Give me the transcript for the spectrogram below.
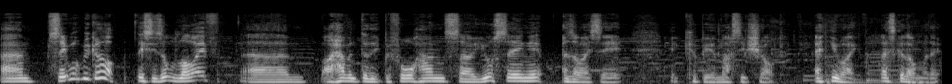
and see what we got. This is all live. Um, I haven't done it beforehand, so you're seeing it as I see it. It could be a massive shock. Anyway, let's get on with it.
